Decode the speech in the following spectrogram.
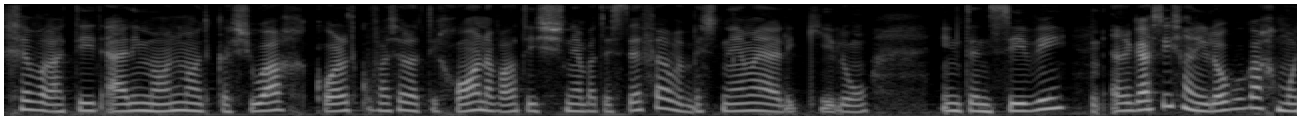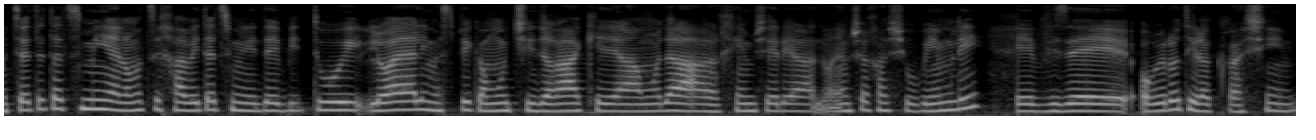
חברתית. היה לי מאוד מאוד קשוח. כל התקופה של התיכון עברתי שני בתי ספר, ובשניהם היה לי כאילו אינטנסיבי. הרגשתי שאני לא כל כך מוצאת את עצמי, אני לא מצליחה להביא את עצמי לידי ביטוי, לא היה לי מספיק עמוד שדרה כדי לעמוד על הערכים שלי, על הדברים שחשובים לי, אה, וזה הוריד אותי לקרשים.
